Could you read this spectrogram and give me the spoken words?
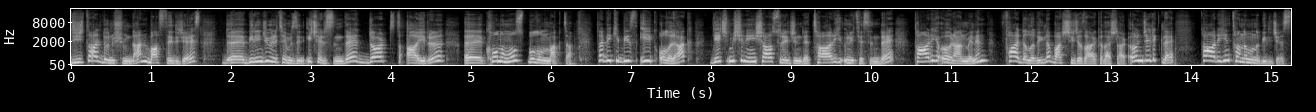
dijital dönüşümden bahsedeceğiz. E, birinci ünitemizin içerisinde dört ayrı e, konumuz bulunmakta. Tabii ki biz ilk olarak geçmişin inşa sürecinde tarih ünitesinde tarih öğrenmenin faydalarıyla başlayacağız arkadaşlar. Öncelikle tarihin tanımını bileceğiz.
